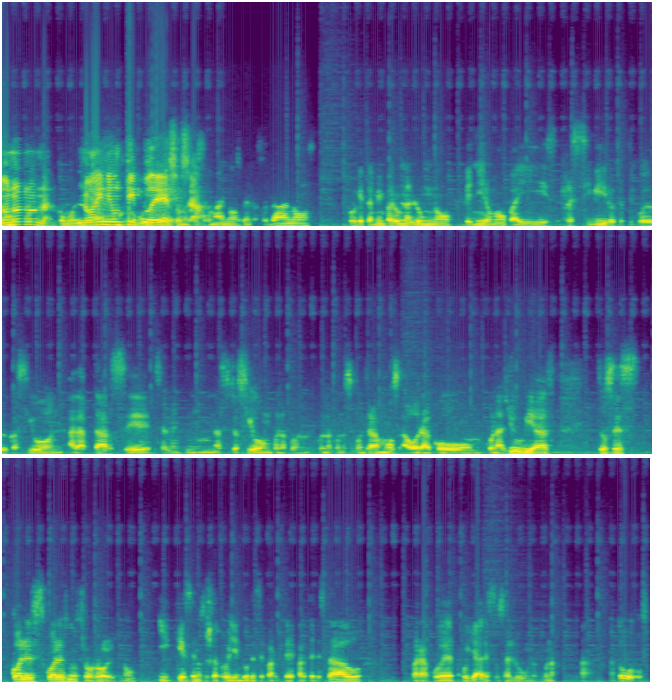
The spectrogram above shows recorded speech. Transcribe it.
no, no, no, no, hay ni un tipo de eso, o sea. hermanos venezolanos, porque también para un alumno venir a un nuevo país, recibir otro tipo de educación, adaptarse, especialmente en una situación con la, con, la que nos encontramos, ahora con, con, las lluvias. Entonces, ¿cuál es, ¿cuál es nuestro rol, no? Y qué se nos está proveyendo desde parte, parte del Estado, para poder apoyar a estos alumnos, bueno, a, todos,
